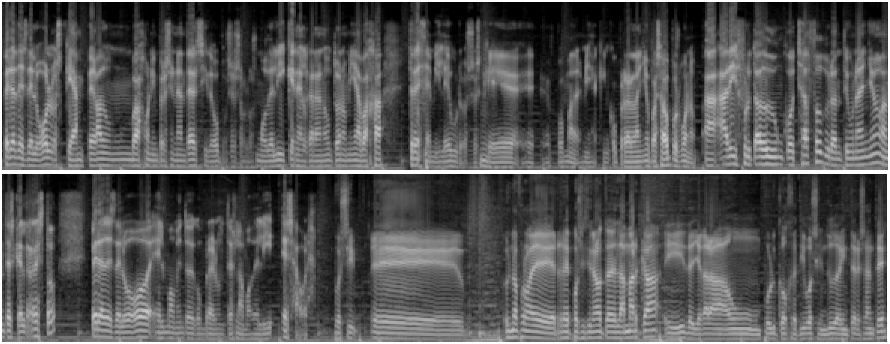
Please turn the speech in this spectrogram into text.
pero desde luego los que han pegado un bajón impresionante han sido pues eso, los Model Y que en el gran autonomía baja 13.000 euros. Es mm. que, eh, pues madre mía, quien compró el año pasado, pues bueno, ha, ha, disfrutado de un cochazo durante un año antes que el resto, pero desde luego el momento de comprar un Tesla Model Y es ahora. Pues sí, eh una forma de reposicionar otra vez la marca y de llegar a un público objetivo sin duda interesante.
